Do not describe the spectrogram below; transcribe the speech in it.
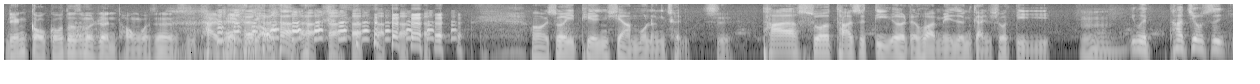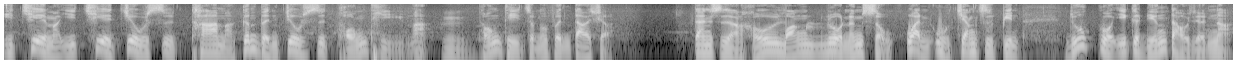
连狗狗都这么认同，我真的是太佩服老子了。哦，所以天下莫能成。是，他说他是第二的话，没人敢说第一。嗯，因为他就是一切嘛，一切就是他嘛，根本就是同体嘛。嗯，同体怎么分大小？但是啊，猴王若能守万物将至宾，如果一个领导人呐、啊，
